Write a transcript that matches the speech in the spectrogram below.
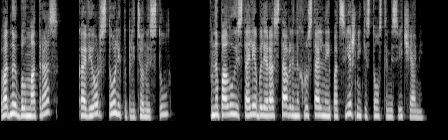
В одной был матрас, ковер, столик и плетеный стул. На полу и столе были расставлены хрустальные подсвечники с толстыми свечами.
